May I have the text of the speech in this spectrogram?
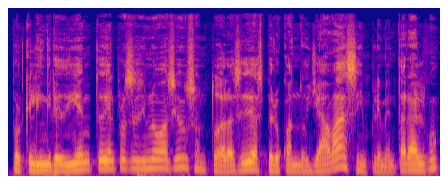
Porque el ingrediente del proceso de innovación son todas las ideas. Pero cuando ya vas a implementar algo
